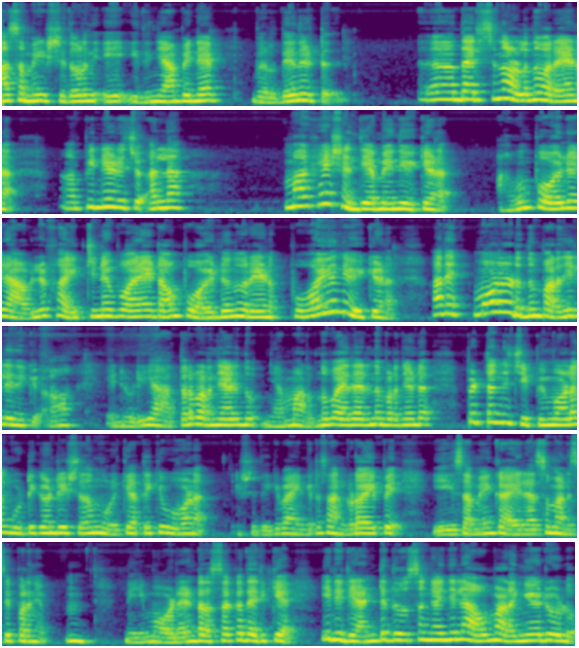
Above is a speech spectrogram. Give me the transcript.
ആ സമയം ഇഷ്ടത ഏ ഇത് ഞാൻ പിന്നെ വെറുതെ നിട്ട് ധരിച്ചെന്നുള്ളെന്ന് പറയണം. പിന്നീട് ചോ അല്ല മഹേഷ് എന്തി എന്ന് ചോദിക്കണം. അവൻ പോയല്ലോ രാവിലെ ഫ്ലൈറ്റിന് പോകാനായിട്ട് അവൻ പോയല്ലോ എന്ന് പറയണം. പോയോന്ന് ചോദിക്കണം. അതെ മോളോടൊന്നും പറഞ്ഞില്ലേ നിൽക്കും ആ എന്നോട് യാത്ര പറഞ്ഞായിരുന്നു. ഞാൻ മറന്നു പോയതായിരുന്നു പറഞ്ഞുകൊണ്ട് പെട്ടെന്ന് ചിപ്പി മോളെ കൂട്ടിക്കൊണ്ട് ഇഷ്ടം മുറിക്കകത്തേക്ക് പോവാണ്. ഇഷ്ടത്തേക്ക് ഭയങ്കര സങ്കടമായിപ്പോയി. ഈ സമയം കൈലാസം മനസ്സിൽ പറഞ്ഞു "ഉം, നീ മോഡേൺ ഡ്രസ്സൊക്കെ ധരിക്കുക ഇനി രണ്ട് ദിവസം കഴിഞ്ഞാലേ അവൻ മടങ്ങി വരുള്ളൂ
